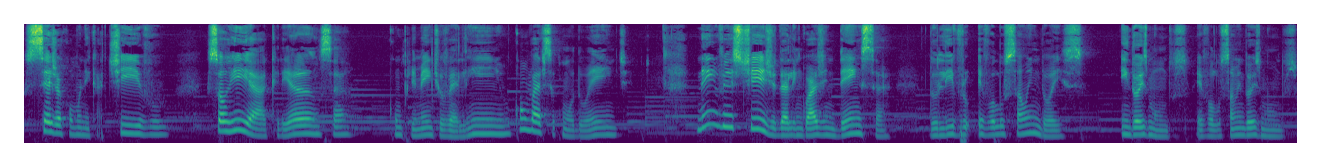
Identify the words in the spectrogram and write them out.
seja comunicativo, sorria à criança, cumprimente o velhinho, converse com o doente. Nem vestígio da linguagem densa do livro Evolução em Dois, em Dois Mundos, Evolução em Dois Mundos,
